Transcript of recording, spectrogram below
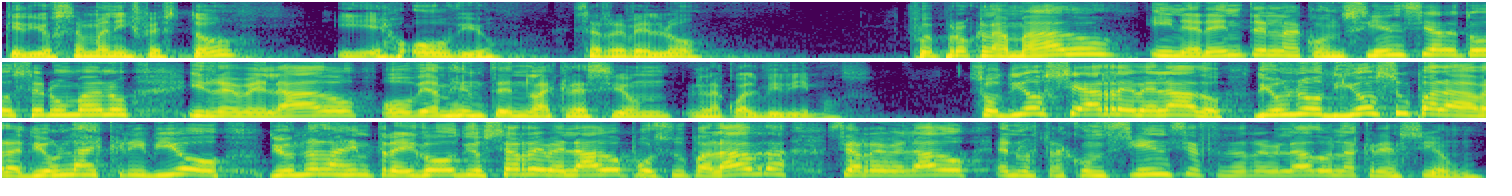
que Dios se manifestó y es obvio, se reveló. Fue proclamado inherente en la conciencia de todo ser humano y revelado obviamente en la creación en la cual vivimos. So, Dios se ha revelado, Dios nos dio su palabra, Dios la escribió, Dios nos la entregó, Dios se ha revelado por su palabra, se ha revelado en nuestras conciencias, se ha revelado en la creación.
